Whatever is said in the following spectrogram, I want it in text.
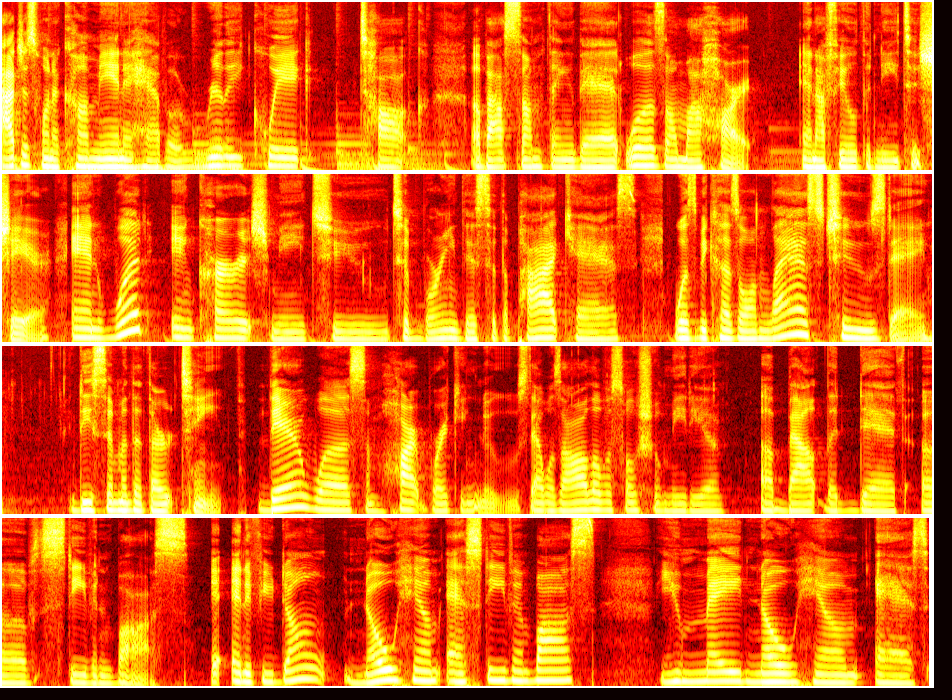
I just want to come in and have a really quick talk about something that was on my heart and I feel the need to share. And what encouraged me to to bring this to the podcast was because on last Tuesday, December the 13th, there was some heartbreaking news that was all over social media about the death of Stephen Boss. And if you don't know him as Stephen Boss, you may know him as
